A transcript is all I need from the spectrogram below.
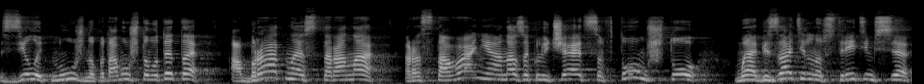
сделать нужно, потому что вот эта обратная сторона расставания, она заключается в том, что мы обязательно встретимся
